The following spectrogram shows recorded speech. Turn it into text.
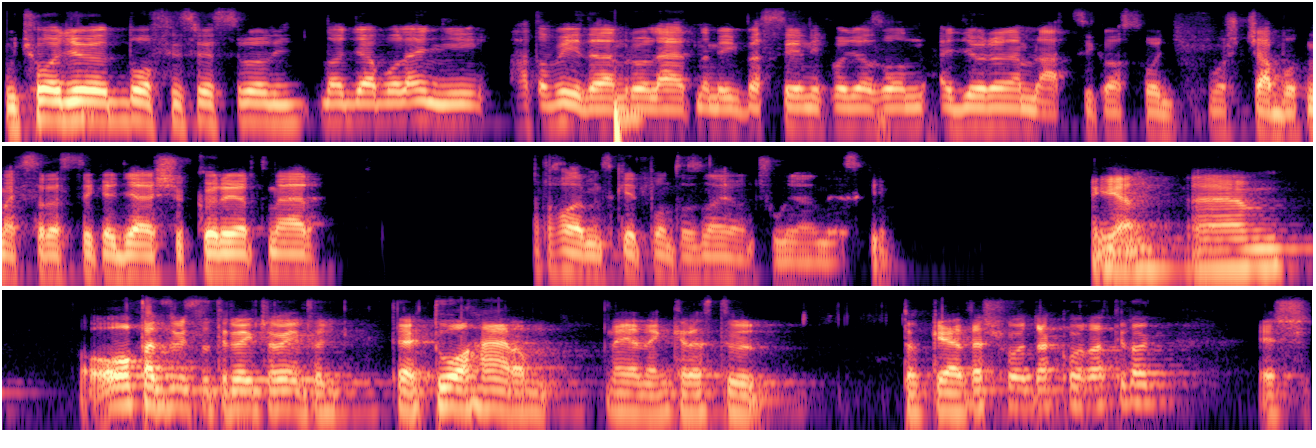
Úgyhogy Dolphins részéről így nagyjából ennyi, hát a védelemről lehetne még beszélni, hogy azon egyőre nem látszik az, hogy most Csábot megszerezték egy első körért, mert hát a 32 pont az nagyon csúnyán néz ki. Igen. Um, offensive visszatérőleg csak annyit, hogy tényleg túl a három negyeden keresztül tökéletes volt gyakorlatilag, és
